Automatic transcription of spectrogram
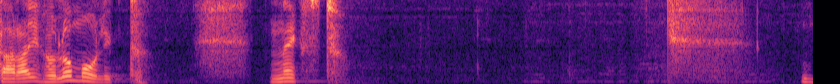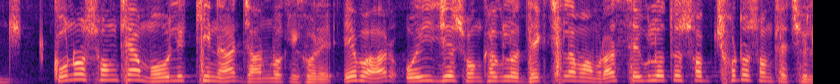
তারাই হলো মৌলিক। নেক্সট কোনো সংখ্যা মৌলিক কিনা জানব কি করে? এবার ওই যে সংখ্যাগুলো দেখছিলাম আমরা, সেগুলো তো সব ছোট সংখ্যা ছিল,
